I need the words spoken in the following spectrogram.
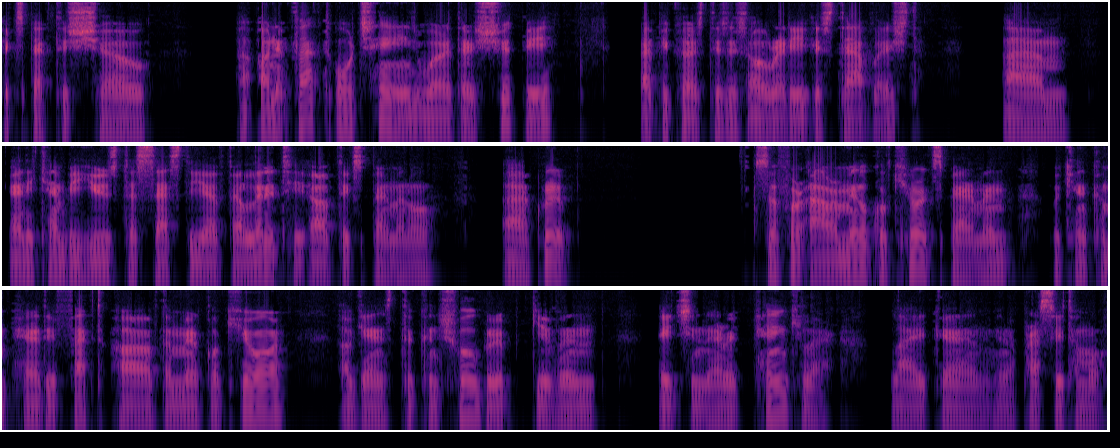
expect to show uh, an effect or change where there should be, because this is already established, um, and it can be used to assess the validity of the experimental uh, group. So for our miracle cure experiment, we can compare the effect of the miracle cure against the control group given a generic painkiller like um, you know, paracetamol.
